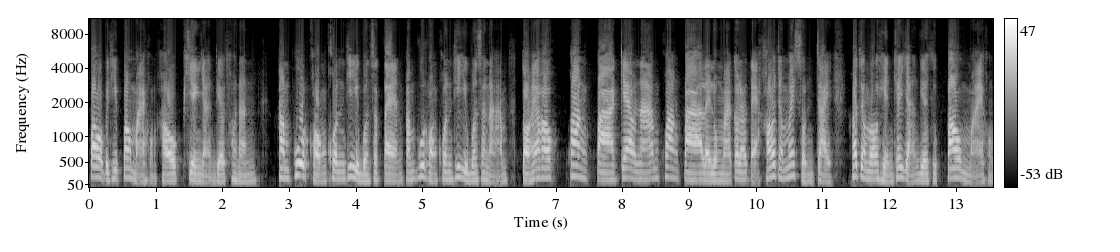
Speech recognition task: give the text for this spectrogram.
เป้าไปที่เป้าหมายของเขาเพียงอย่างเดียวเท่านั้นคำพูดของคนที่อยู่บนสแตนคำพูดของคนที่อยู่บนสนาม ต่อให้เขาคว้างปลาแก้วน้ำคว้างปลาอะไรลงมาก็แล้ว แต่เขาจะไม่สนใจเขาจะมองเห็นแค่อย่างเดียวคือเป้าหมายของ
